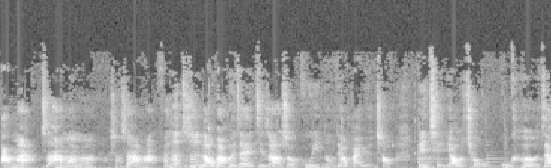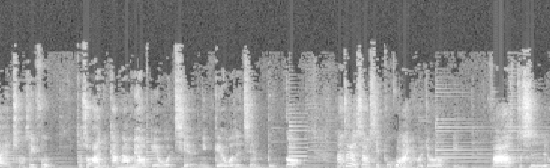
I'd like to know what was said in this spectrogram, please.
阿妈是阿妈吗？好像是阿妈。反正就是老板会在结账的时候故意弄掉百元钞，并且要求顾客再重新付，就说啊，你刚刚没有给我钱，你给我的钱不够。那这个消息曝光以后，就引发就是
